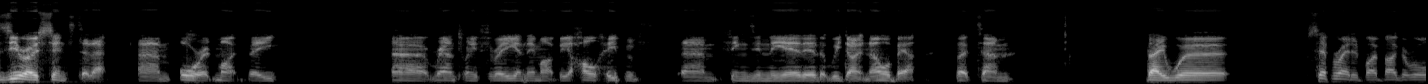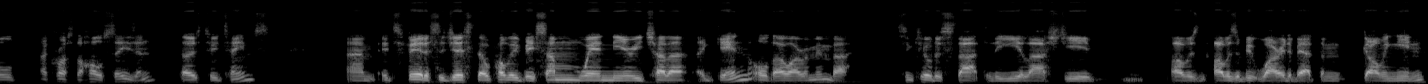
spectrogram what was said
zero sense to that um or it might be uh round 23 and there might be a whole heap of um things in the air there that we don't know about but um they were separated by bugger all across the whole season those two teams. Um, it's fair to suggest they'll probably be somewhere near each other again. Although I remember St Kilda's start to the year last year, I was I was a bit worried about them going in.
